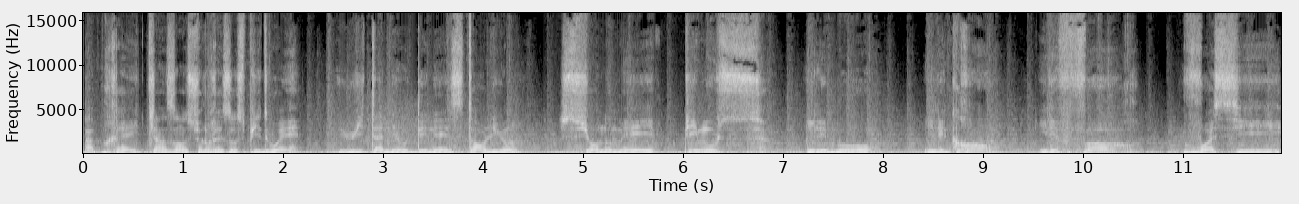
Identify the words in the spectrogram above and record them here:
Après 15 ans sur le réseau Speedway, 8 années au DNS Store Lyon, surnommé Pimous. Il est beau, il est grand, il est fort. Voici.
